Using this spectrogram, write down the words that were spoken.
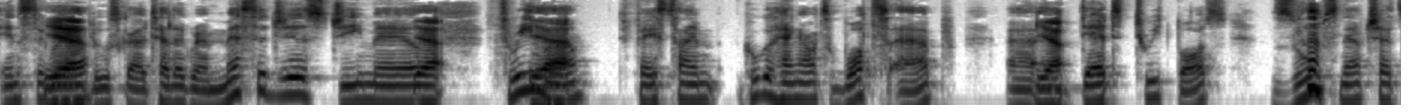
Instagram, Yeah. Blue Sky, Telegram, Messages, Gmail, yeah, Threema, Yeah. FaceTime, Google Hangouts, WhatsApp, uh, Yeah. dead tweetbot, Zoom, Snapchat,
